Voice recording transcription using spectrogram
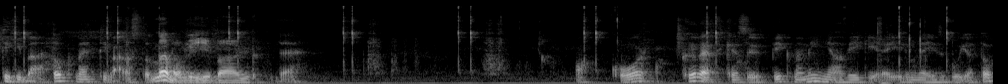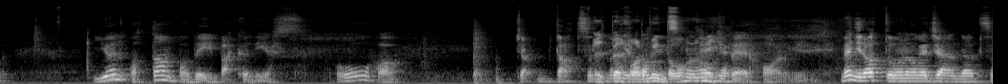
Ti hibátok, mert ti választottak. Nem a mi hibánk. De. Akkor a következő pick, mert mindjárt a végére írunk, ne izguljatok. Jön a Tampa Bay Buccaneers. Óha, Csak Dutson. Egy per mennyire 30? adta volna 1 magát? per 30. Mennyire adta volna magát John lesz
